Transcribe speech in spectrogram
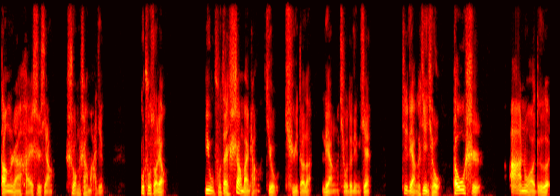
当然还是想双杀马竞。不出所料，利物浦在上半场就取得了两球的领先，这两个进球都是阿诺德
